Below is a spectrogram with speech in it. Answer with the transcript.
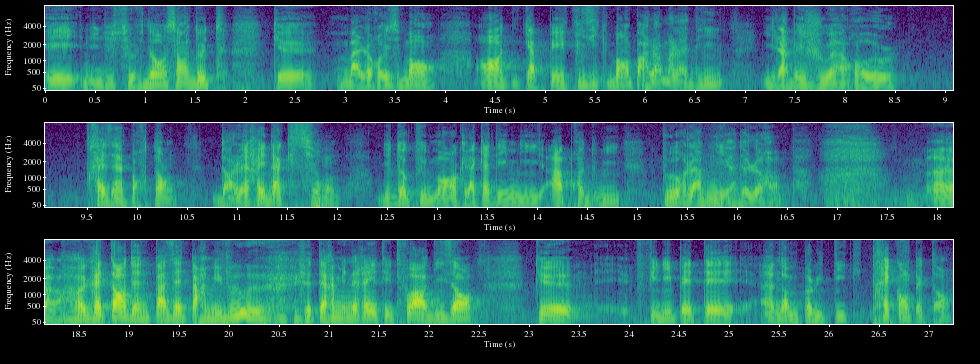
Et nous nous souvenons sans doute que malheureusement, handicapé physiquement par la maladie, il avait joué un rôle très important dans la rédaction du document que l'Académie a produit pour l'avenir de l'Europe. Euh, regrettant de ne pas être parmi vous, je terminerai toutefois en disant que Philippe était un homme politique très compétent,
